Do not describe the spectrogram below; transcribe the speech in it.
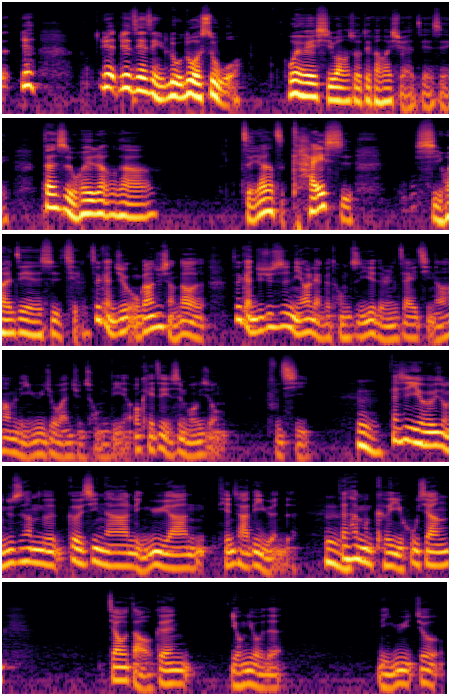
那因为因为因为这件事情，如果如果是我，我也会希望说对方会喜欢这件事情，但是我会让他怎样子开始喜欢这件事情。这感觉我刚刚就想到了，这感觉就是你要两个同职业的人在一起，然后他们领域就完全重叠。OK，这也是某一种夫妻，嗯，但是也有一种就是他们的个性啊、领域啊天差地远的，嗯，但他们可以互相。教导跟拥有的领域就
